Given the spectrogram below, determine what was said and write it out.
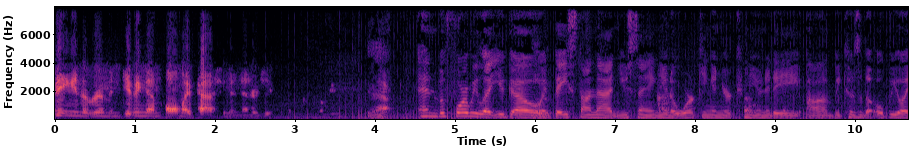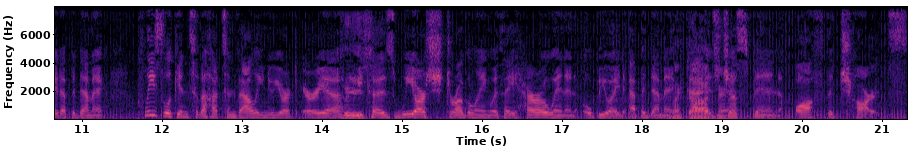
being in the room and giving them all my passion and energy. Yeah. And before we let you go, and based on that, you saying, you know, working in your community um, because of the opioid epidemic, please look into the Hudson Valley, New York area Please. because we are struggling with a heroin and opioid epidemic that has man. just been off the charts.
